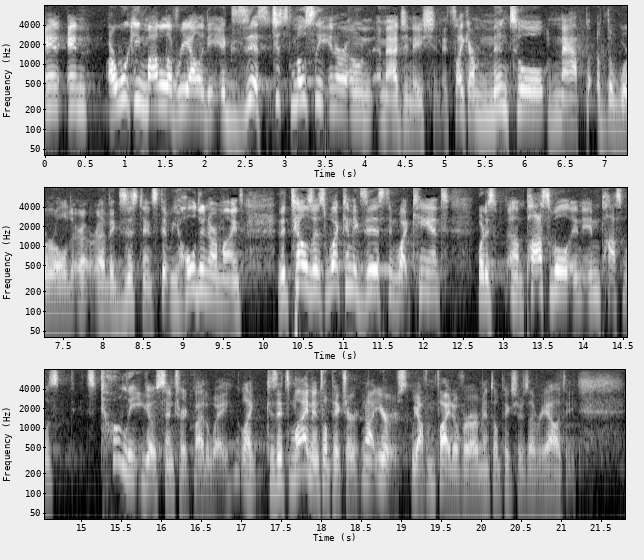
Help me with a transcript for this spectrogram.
And, and our working model of reality exists just mostly in our own imagination. It's like our mental map of the world or of existence that we hold in our minds that tells us what can exist and what can't, what is um, possible and impossible. It's, it's totally egocentric, by the way, like because it's my mental picture, not yours. We often fight over our mental pictures of reality.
